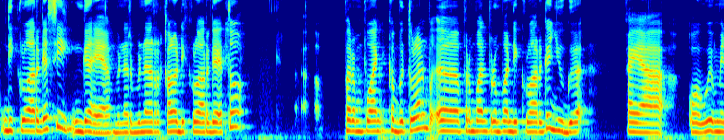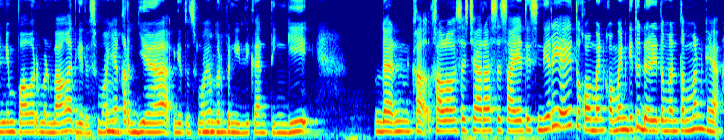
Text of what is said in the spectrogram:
di keluarga sih enggak ya benar-benar kalau di keluarga itu perempuan kebetulan eh, perempuan-perempuan di keluarga juga kayak oh women empowerment banget gitu semuanya kerja gitu semuanya berpendidikan tinggi dan kal- kalau secara society sendiri ya itu komen-komen gitu dari teman-teman kayak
